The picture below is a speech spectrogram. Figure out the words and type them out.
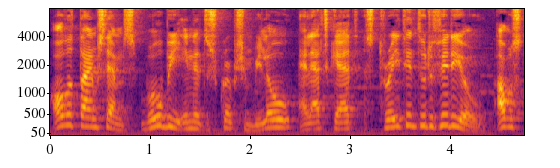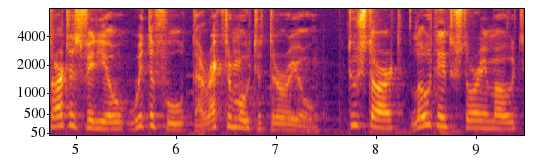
All the timestamps will be in the description below and let's get straight into the video. I will start this video with the full director mode tutorial. To start, load into story mode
